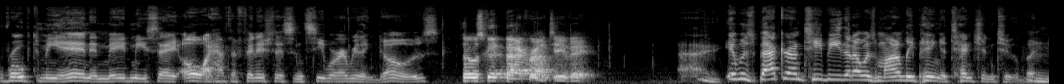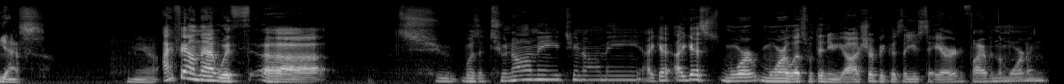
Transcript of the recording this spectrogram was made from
roped me in and made me say, oh, I have to finish this and see where everything goes. So it was good background TV. It was background TV that I was mildly paying attention to, but Mm. yes. Yeah, I found that with uh, tu- was it Toonami? Toonami? I guess I guess more more or less with Inuyasha because they used to air it at five in the morning,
